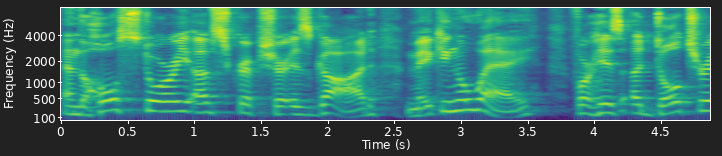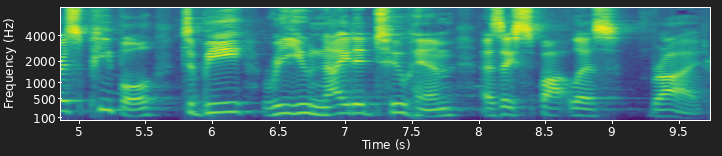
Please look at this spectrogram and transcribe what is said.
And the whole story of Scripture is God making a way for his adulterous people to be reunited to him as a spotless bride.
